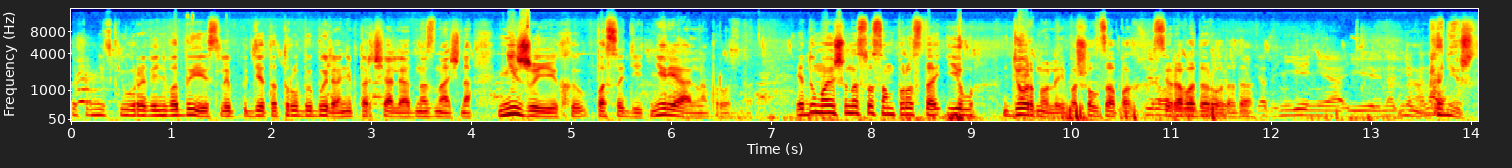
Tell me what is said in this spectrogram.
Очень низкий уровень воды, если бы где-то трубы были, они бы торчали однозначно. Ниже их посадить нереально просто. Я думаю, что насосом просто ил дернули и пошел запах сероводорода. Да. От гниения и на дне канала? Конечно,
